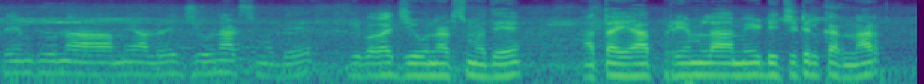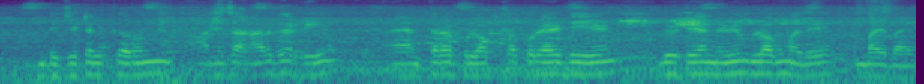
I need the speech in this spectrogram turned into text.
फ्रेम घेऊन आम्ही आलो आहे जीवन आर्ट्समध्ये ही बघा जीवन आर्ट्समध्ये आता ह्या फ्रेमला आम्ही डिजिटल करणार. डिजिटल करून आम्ही जाणार घरी. नंतर ब्लॉगचा करूया डी एंड. भेटूया नवीन ब्लॉगमध्ये. Bye bye.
